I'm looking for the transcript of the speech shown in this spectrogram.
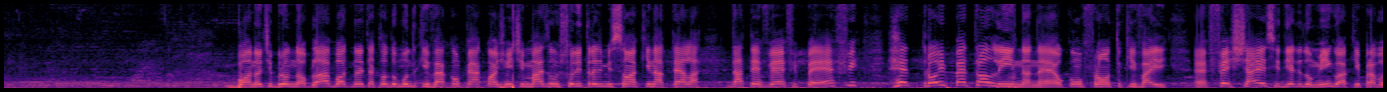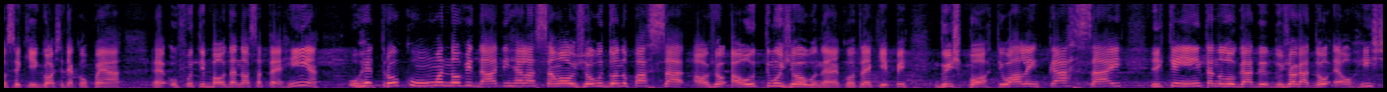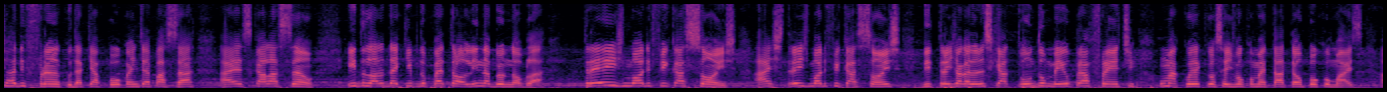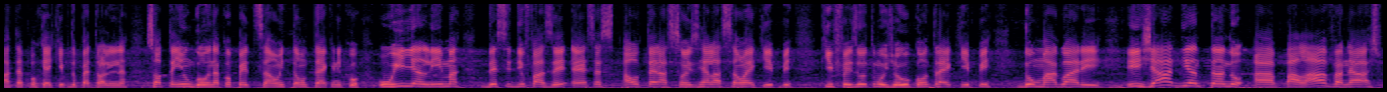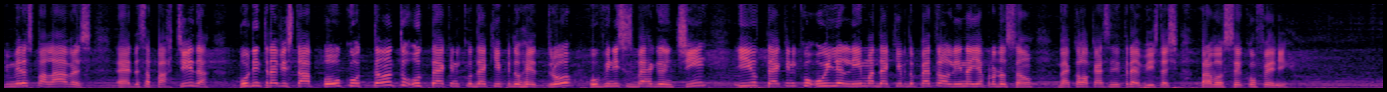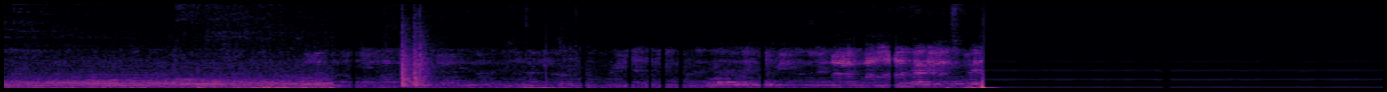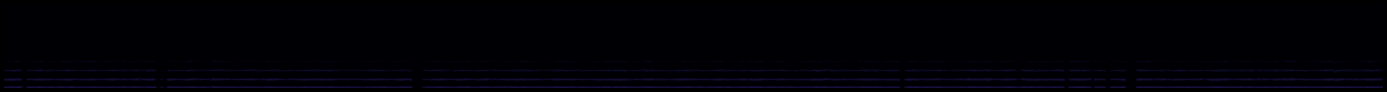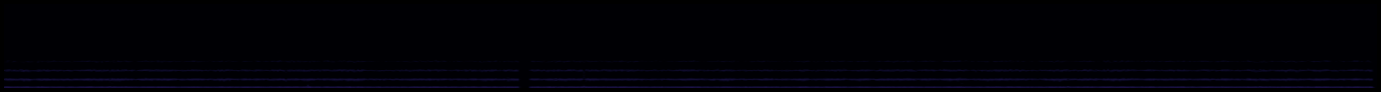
Boa noite, Bruno Noblar. Boa noite a todo mundo que vai acompanhar com a gente mais um show de transmissão aqui na tela da TV FPF. Retrô e Petrolina, né? É o confronto que vai é, fechar esse dia de domingo aqui para você que gosta de acompanhar é, o futebol da nossa terrinha. O Retrô com uma novidade em relação ao jogo do ano passado, ao, ao último jogo, né? Contra a equipe do esporte. O Alencar sai e quem entra no lugar do, do jogador é o Richard Franco. Daqui a pouco a gente vai passar a escalação. E do lado da equipe do Petrolina, Carolina, Bruno Noblar, três modificações, as três modificações de três jogadores que atuam do meio para frente, uma coisa que vocês vão comentar até um pouco mais, até porque a equipe do Petrolina só tem um gol na competição, então o técnico William Lima decidiu fazer essas alterações em relação à equipe que fez o último jogo contra a equipe do Maguari. E já adiantando a palavra, né, as primeiras palavras é, dessa partida, pude entrevistar há pouco tanto o técnico da equipe do Retrô, o Vinícius Bergantin, e o técnico William Lima, da equipe do Petrolina, e a produção vai colocar essas entrevistas para você conferir.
